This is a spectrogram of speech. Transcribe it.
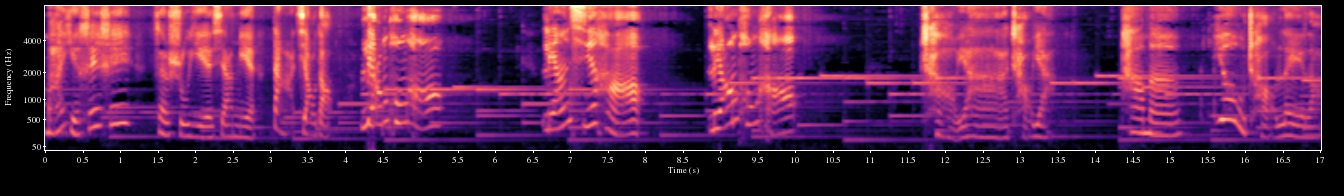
蚂蚁嘿嘿在树叶下面大叫道：“凉棚好，凉席好，凉棚好。”吵呀吵呀，他们又吵累了。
